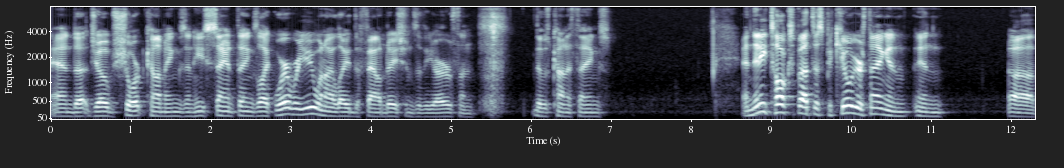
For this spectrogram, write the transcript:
and uh, Job's shortcomings, and he's saying things like, "Where were you when I laid the foundations of the earth?" and those kind of things. And then he talks about this peculiar thing in in uh,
